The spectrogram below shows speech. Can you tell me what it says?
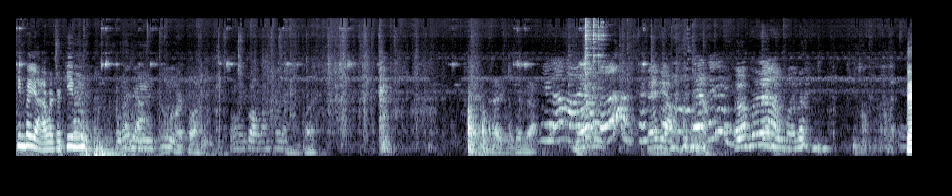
กินพะยากแล้วก็กินไปก่อน ใช่ของเพิ่นแล้วแต่เดียว เออแต่หนึ่งเหมือนเลยแต่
